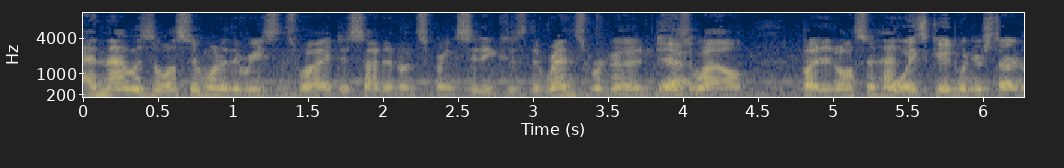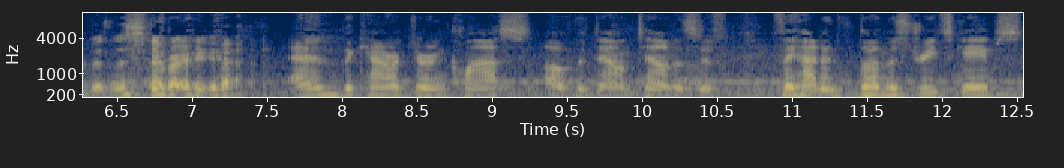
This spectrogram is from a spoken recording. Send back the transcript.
And that was also one of the reasons why I decided on Spring City because the rents were good Yeah. as well. But it also had Always the, good when you're starting a business, right? Yeah. and the character and class of the downtown. As if if they hadn't done the streetscapes,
